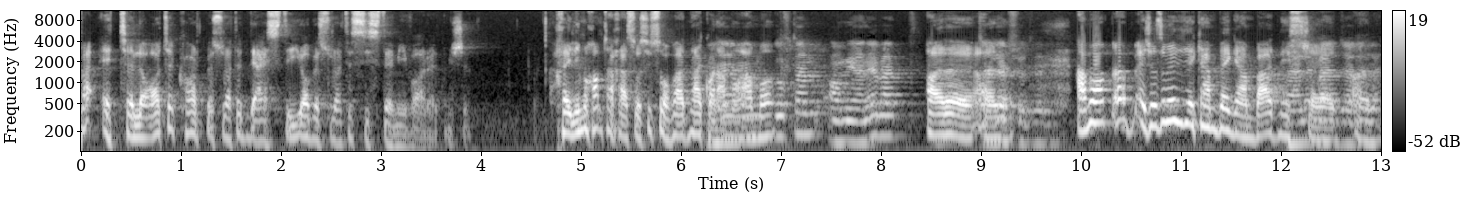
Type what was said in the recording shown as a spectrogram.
و اطلاعات کارت به صورت دستی یا به صورت سیستمی وارد میشه. خیلی می‌خوام تخصصی صحبت نکنم آره، اما گفتم آمیانه بعد آره, آره. اما اجازه بدید یکم بگم بعد نیست بله آره.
